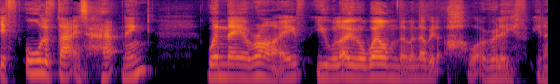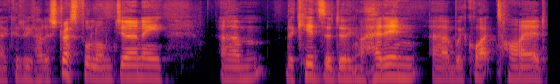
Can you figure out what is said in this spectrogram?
If all of that is happening, when they arrive, you will overwhelm them and they'll be like, oh, what a relief, you know, because we've had a stressful long journey. Um, the kids are doing our head in. Uh, we're quite tired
